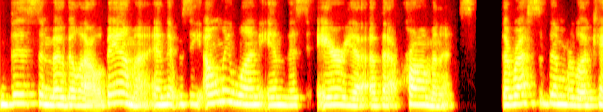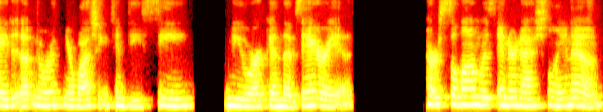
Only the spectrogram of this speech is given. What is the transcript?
this in Mobile, Alabama, and it was the only one in this area of that prominence. The rest of them were located up north near Washington, D.C., New York, and those areas. Her salon was internationally known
